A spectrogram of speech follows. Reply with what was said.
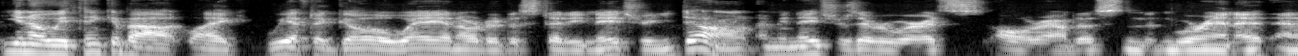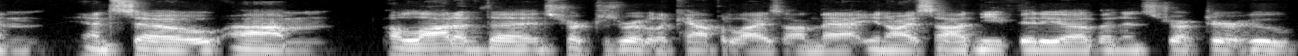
You know, we think about like we have to go away in order to study nature. You don't. I mean, nature's everywhere. It's all around us, and we're in it. And and so um, a lot of the instructors were able to capitalize on that. You know, I saw a neat video of an instructor who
